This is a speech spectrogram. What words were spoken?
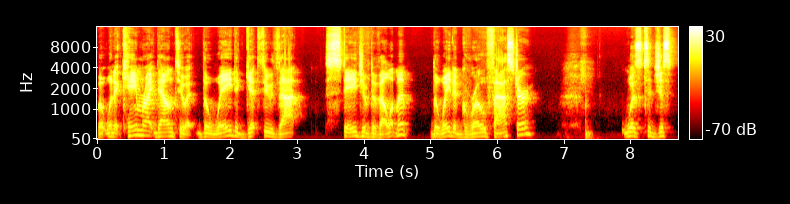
But when it came right down to it, the way to get through that stage of development, the way to grow faster was to just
